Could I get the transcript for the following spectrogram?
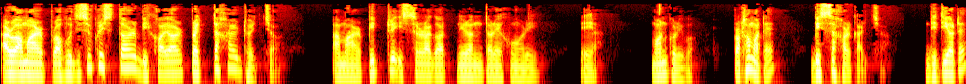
আৰু আমাৰ প্ৰভু যীশুখ্ৰীষ্টৰ বিষয়ৰ প্ৰত্যাশাৰ ধৈৰ্য আমাৰ পিতৃ ঈশ্বৰৰ আগত নিৰন্তৰে সোঁৱৰি। এয়া মন কৰিব। প্ৰথমতে বিশ্বাসৰ কাৰ্য। দ্বিতীয়তে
